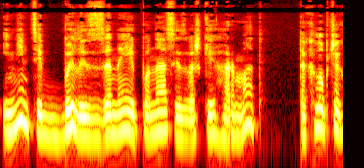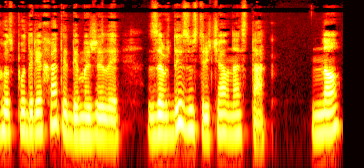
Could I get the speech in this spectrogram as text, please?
і німці били з-за неї по нас із важких гармат, так хлопчик господаря хати, де ми жили, завжди зустрічав нас так. Но,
